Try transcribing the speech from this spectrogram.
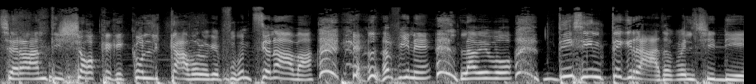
c'era l'antishock che col cavolo che funzionava e alla fine l'avevo disintegrato quel CD.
